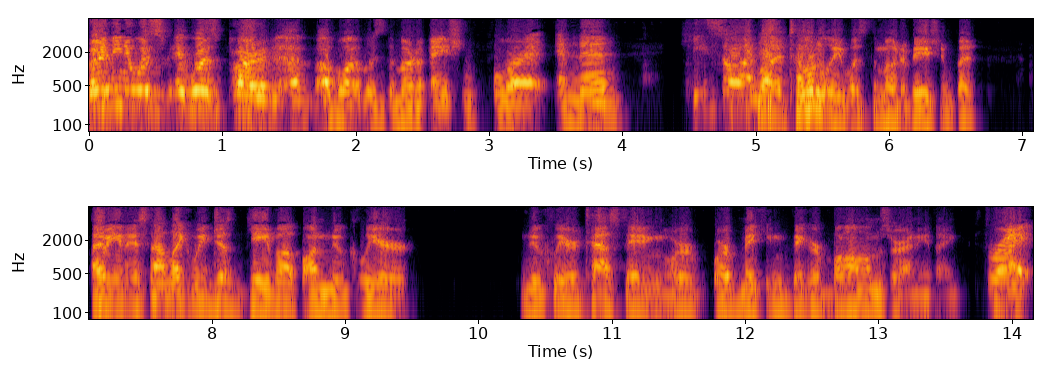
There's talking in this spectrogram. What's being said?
But I mean, it was it was part of, of of what was the motivation for it, and then he saw. Well, it totally was the motivation, but I mean, it's not like we just gave up on nuclear nuclear testing or or making bigger bombs or anything. Right.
